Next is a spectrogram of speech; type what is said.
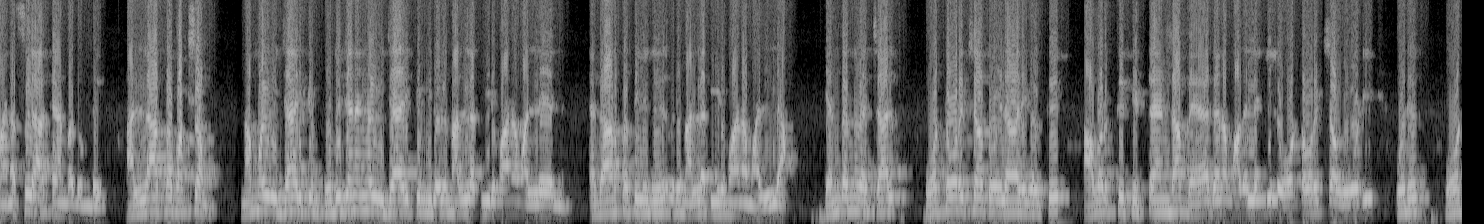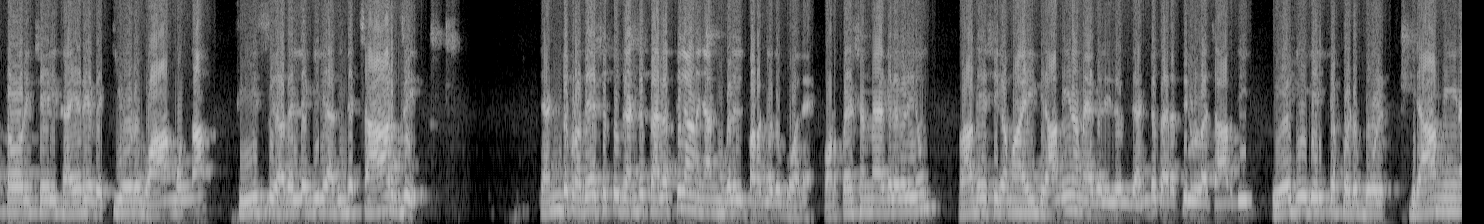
മനസ്സിലാക്കേണ്ടതുണ്ട്. അല്ലാത്ത പക്ഷം നമ്മൾ വിചാരിക്കും പൊതുജനങ്ങൾ വിചാരിക്കും ഇതൊരു നല്ല തീരുമാനമല്ലേ എന്ന്. യഥാർത്ഥത്തിൽ ഇത് ഒരു നല്ല തീരുമാനമല്ല. എന്തെന്ന് വെച്ചാൽ ഓട്ടോറിക്ഷ തൊഴിലാളികൾക്ക് അവർക്ക് കിട്ടേണ്ട വേതനം അതല്ലെങ്കിൽ ഓട്ടോറിക്ഷ ഓടി ഒരു ഓട്ടോറിക്ഷയിൽ കയറിയ വ്യക്തിയോട് വാങ്ങുന്ന ഫീസ് അതല്ലെങ്കിൽ അതിന്റെ ചാർജ് രണ്ട് പ്രദേശത്തും രണ്ട് തലത്തിലാണ് ഞാൻ മുകളിൽ പറഞ്ഞതുപോലെ. കോർപ്പറേഷൻ മേഖലകളിലും പ്രാദേശികമായി ഗ്രാമീണ മേഖലയിലും രണ്ട് തരത്തിലുള്ള ചാർജ് ഏകീകരിക്കപ്പെടുമ്പോൾ ഗ്രാമീണ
